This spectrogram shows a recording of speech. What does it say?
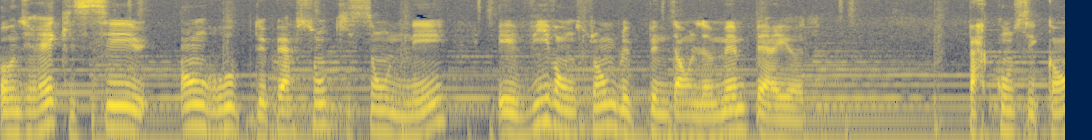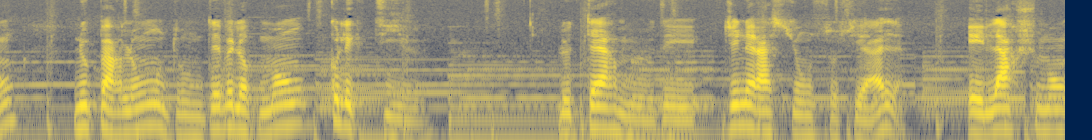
On dirait que c'est un groupe de personnes qui sont nées et vivent ensemble pendant la même période. Par conséquent, nous parlons d'un développement collectif. Le terme des générations sociales est largement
